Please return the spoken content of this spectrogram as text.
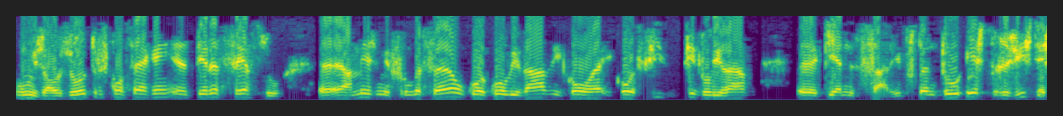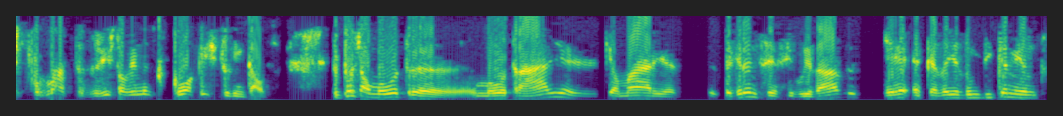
uns aos outros conseguem eh, ter acesso eh, à mesma informação, com a qualidade e com a, e com a fidelidade que é necessária. E, portanto, este registro, este formato de registro, obviamente, que coloca isto tudo em causa. Depois há uma outra, uma outra área, que é uma área de grande sensibilidade, é a cadeia do medicamento.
